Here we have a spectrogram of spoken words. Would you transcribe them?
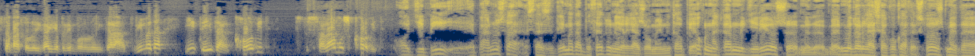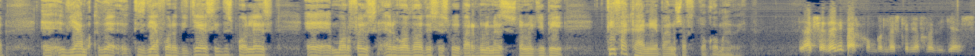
στα παθολογικά και πνευμονολογικά τμήματα, είτε ήταν COVID στους θαλάμους COVID. Ο ΚΙΠΗ επάνω στα, στα ζητήματα που θέτουν οι εργαζόμενοι, τα οποία έχουν να κάνουν κυρίως ε, με, με, το εργασιακό καθεστώς, με τα, ε, δια, τις διαφορετικές ή τις πολλές ε, μορφές εργοδότησης που υπάρχουν μέσα στον ΟΚΙΠΗ. Τι θα κάνει επάνω σε αυτό το κομμάτι; Εντάξει, δεν υπάρχουν πολλές και διαφορετικές.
